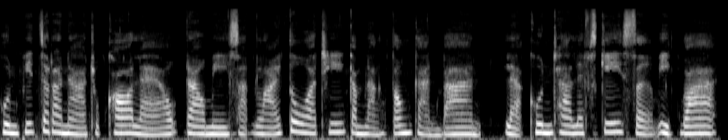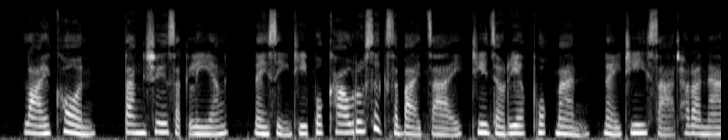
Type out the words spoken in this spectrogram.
คุณพิจารณาทุกข้อแล้ว เรามีสัตว์หลายตัวที่กำลังต้องการบ้าน และคุณทาเลฟสกี้เสริมอีกว่า หลายคนตั้งชื่อสัตว์เลี้ยง ในสิ่งที่พวกเขารู้สึกสบายใจที่จะเรียกพวกมันในที่สาธารณะ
